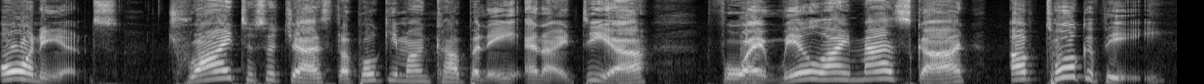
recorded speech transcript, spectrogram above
Audience, try to suggest the Pokemon Company an idea for a real-life mascot of Togepi.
